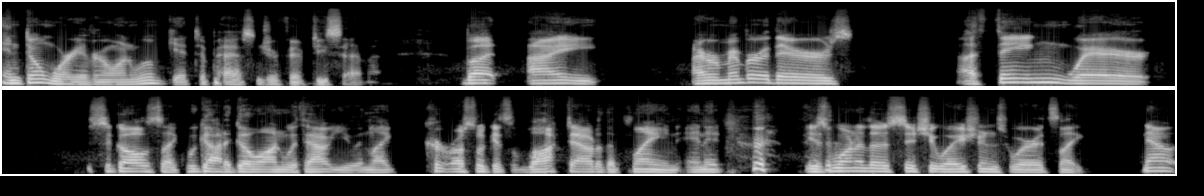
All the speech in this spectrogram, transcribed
and don't worry, everyone, we'll get to Passenger 57. But I, I remember there's a thing where Seagal's like, "We got to go on without you," and like Kurt Russell gets locked out of the plane, and it is one of those situations where it's like, now.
